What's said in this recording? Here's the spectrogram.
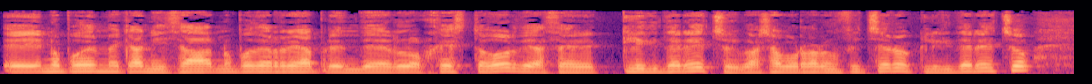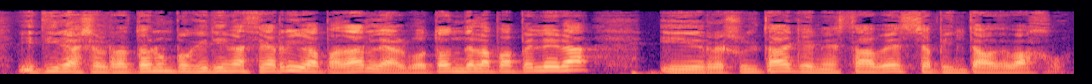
Eh, no puedes mecanizar, no puedes reaprender los gestos de hacer clic derecho y vas a borrar un fichero, clic derecho y tiras el ratón un poquitín hacia arriba para darle al botón de la papelera y resulta que en esta vez se ha pintado debajo.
